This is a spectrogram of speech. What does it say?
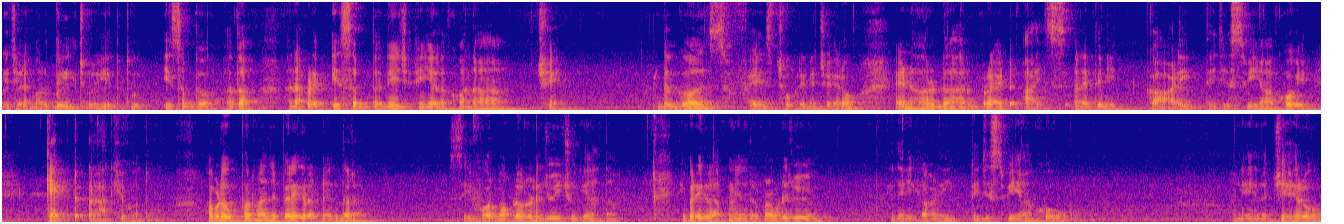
કે જેણે મારું દિલ ચોરી લીધું હતું એ શબ્દ હતા અને આપણે એ શબ્દને જ અહીંયા લખવાના છે. ધ ગર્લ્સ ફેસ છોકરીનો ચહેરો and her dark bright eyes અને તેની કાળી, તેજસ્વી આંખોએ કેપ્ટ રાખ્યું હતું. આપણે ઉપરના જે પેરેગ્રાફની અંદર સી ફોરમાં આપણે ઓલરેડી જોઈ ચૂક્યા હતા. એ પેરેગ્રાફની અંદર પણ આપણે જોયું કે તેની કાળી, તેજસ્વી આંખો અને એનો ચહેરો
